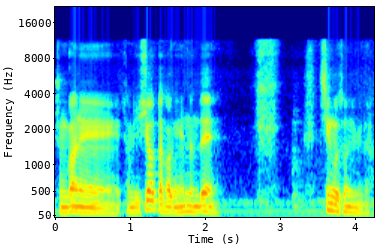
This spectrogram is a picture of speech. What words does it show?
중간에 잠시 쉬었다 가긴 했는데 친구 손입니다.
